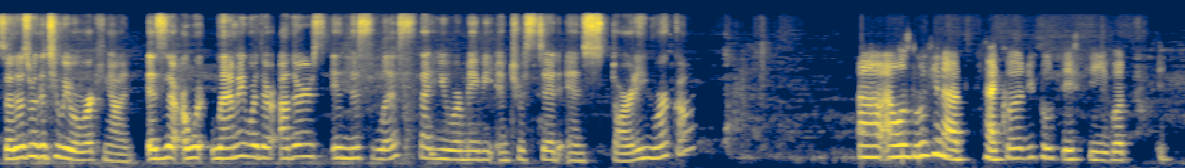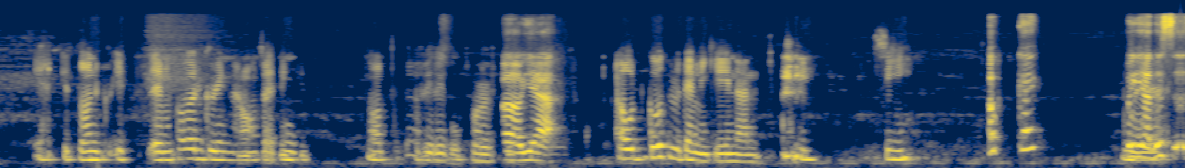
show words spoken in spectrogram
So those were the two we were working on. Is there, were- Lammy, were there others in this list that you were maybe interested in starting work on? Uh, I was looking at psychological safety, but it, it's on, it's um, colored green now, so I think it's not available for. Oh, yeah. I would go through them again and see. But yeah, this is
